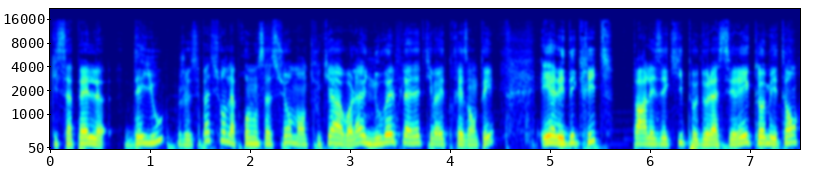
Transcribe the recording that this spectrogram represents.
qui s'appelle Dayu. Je ne sais pas sûr de la prononciation, mais en tout cas voilà une nouvelle planète qui va être présentée et elle est décrite par les équipes de la série comme étant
